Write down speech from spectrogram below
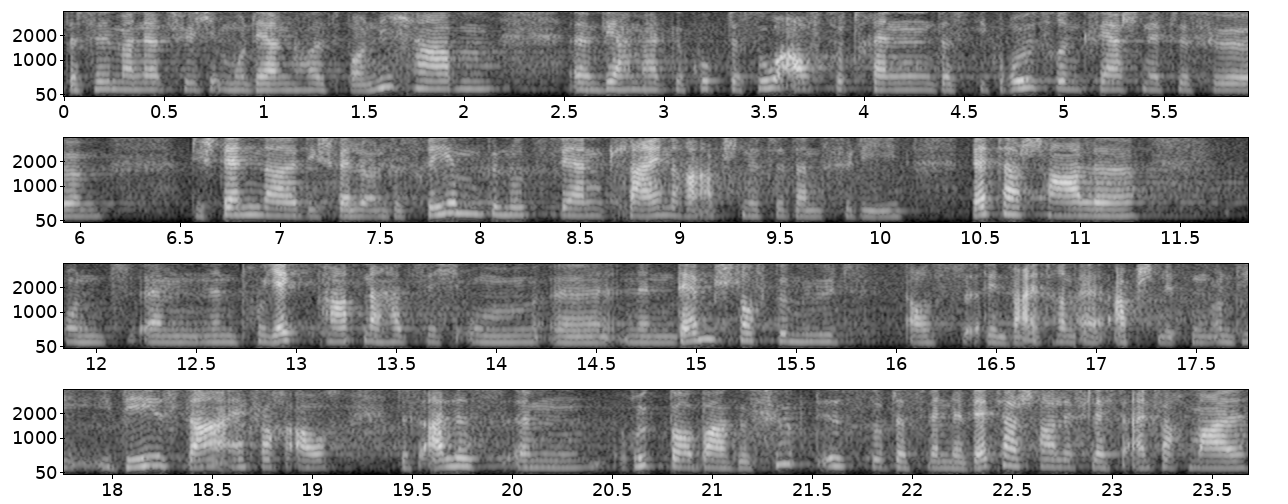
Das will man natürlich im modernen Holzbau nicht haben. Äh, wir haben halt geguckt, das so aufzutrennen, dass die größeren Querschnitte für die Ständer, die Schwelle und das Reben genutzt werden, kleinere Abschnitte dann für die Wetterschale. Und ähm, ein Projektpartner hat sich um äh, einen Dämmstoff bemüht aus den weiteren äh, Abschnitten. Und die Idee ist da einfach auch, dass alles ähm, rückbaubar gefügt ist, sodass wenn eine Wetterschale vielleicht einfach mal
